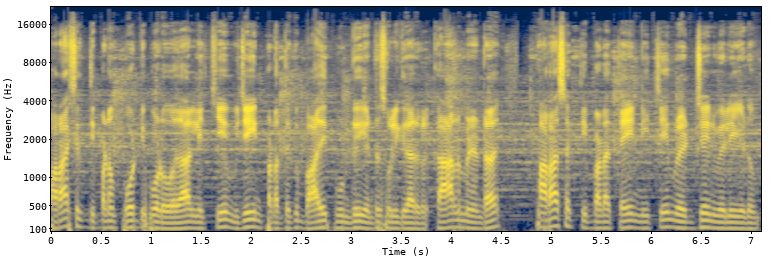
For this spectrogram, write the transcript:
பராசக்தி படம் போட்டி போடுவதால் நிச்சயம் விஜயின் படத்துக்கு பாதிப்பு உண்டு என்று சொல்கிறார்கள். காரணம் என்னென்றால் பராசக்தி படத்தை நிச்சயம் ரெட் ஜெயின் வெளியிடும்.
